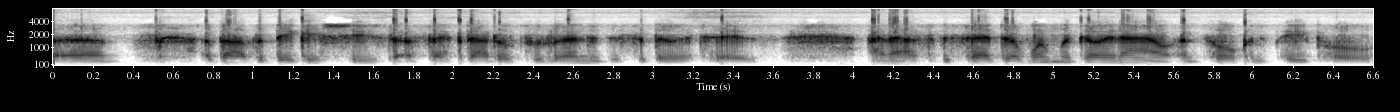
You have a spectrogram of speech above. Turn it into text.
um, about the big issues that affect adults with learning disabilities. Said, when we're going out and talking to people,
